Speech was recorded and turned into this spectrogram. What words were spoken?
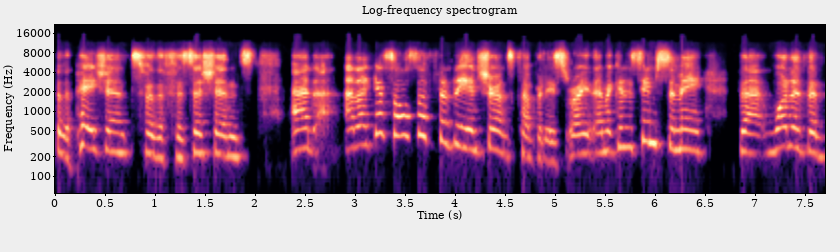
for the patients, for the physicians, and and I guess also for the insurance companies, right? I mean, because it seems to me that one of the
